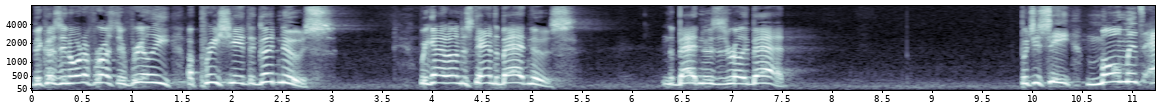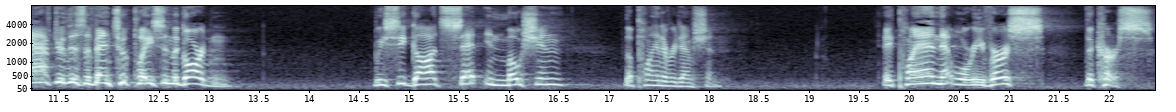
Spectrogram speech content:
Because in order for us to really appreciate the good news, we got to understand the bad news. And the bad news is really bad. But you see, moments after this event took place in the garden, we see God set in motion the plan of redemption. A plan that will reverse the curse.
